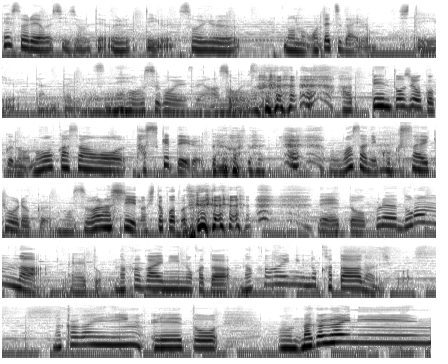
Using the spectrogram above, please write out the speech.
でそれを市場で売るっていうそういうののお手伝いをしている団体ですね。すごいですね。あのそうです。発展途上国の農家さんを助けているということで。もうまさに国際協力、もう素晴らしいの一言で。で、えっと、これはどんな、えっと、仲買人の方仲買人の方なんでしょうか？仲買人えっ、とうん仲買人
